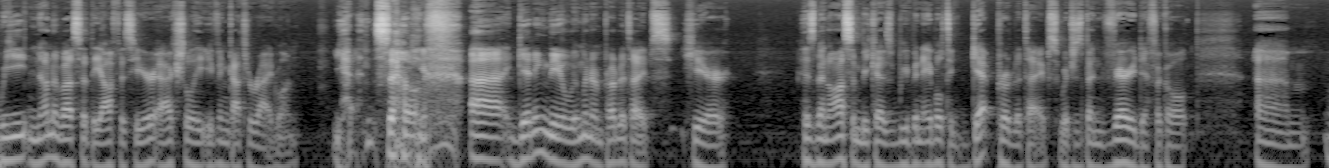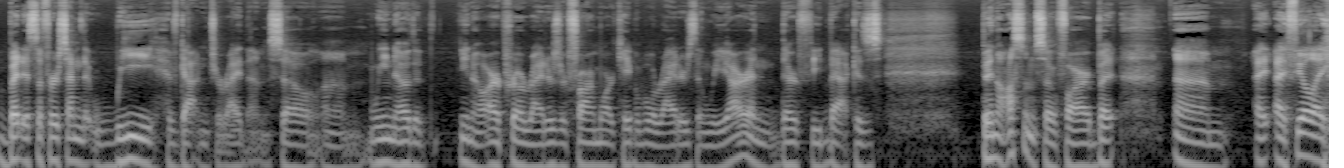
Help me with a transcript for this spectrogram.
we none of us at the office here actually even got to ride one yet. So, uh, getting the aluminum prototypes here has been awesome because we've been able to get prototypes, which has been very difficult. Um, but it's the first time that we have gotten to ride them. So um, we know that you know our pro riders are far more capable riders than we are, and their feedback has been awesome so far. But um, I, I feel like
